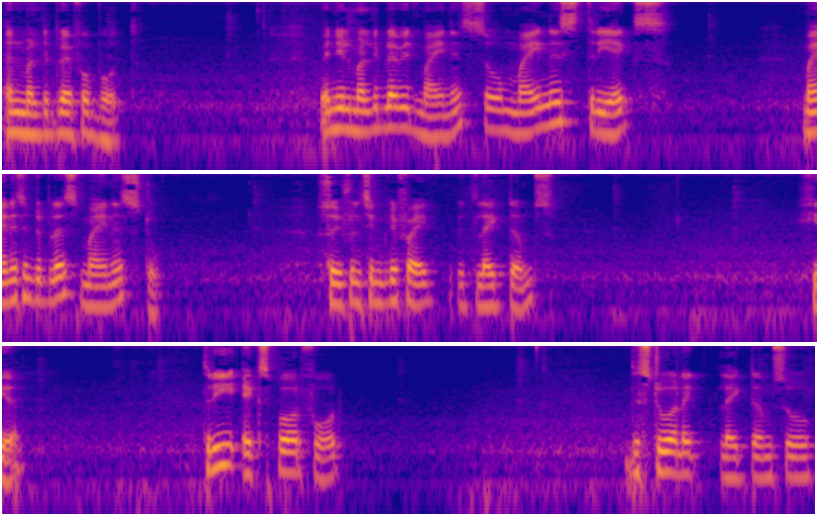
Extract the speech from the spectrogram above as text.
and multiply for both. When you'll multiply with minus so minus 3x minus into plus minus 2 so if we'll simplify with like terms here 3x power 4 these two are like like terms. So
